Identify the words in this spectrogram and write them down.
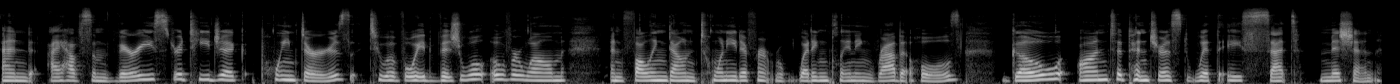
And I have some very strategic pointers to avoid visual overwhelm and falling down 20 different wedding planning rabbit holes, go on to Pinterest with a set mission.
